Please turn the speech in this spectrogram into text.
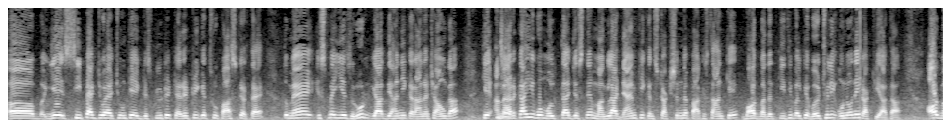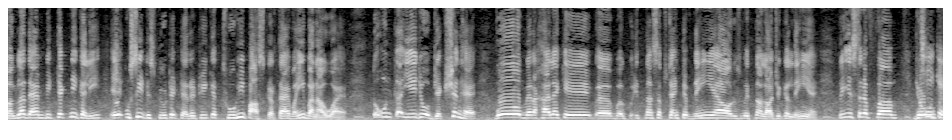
ये सी पैक जो है चूँकि एक डिस्प्यूटेड टेरिटरी के थ्रू पास करता है तो मैं इसमें ये ज़रूर याद दहानी कराना चाहूँगा कि अमेरिका ही वो मुल्क था जिसने मंगला डैम की कंस्ट्रक्शन में पाकिस्तान के बहुत मदद की थी बल्कि वर्चुअली उन्होंने ट्रक किया था। और मंगला डैम भी टेक्निकली उसी डिस्प्यूटेड टेरिटरी के थ्रू ही पास करता है वहीं बना हुआ है। तो उनका ये जो ऑब्जेक्शन है वो मेरा ख्याल है कि इतना सब्सटेंटिव नहीं है और उसमें इतना लॉजिकल नहीं है। तो ये सिर्फ़ जो उनके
